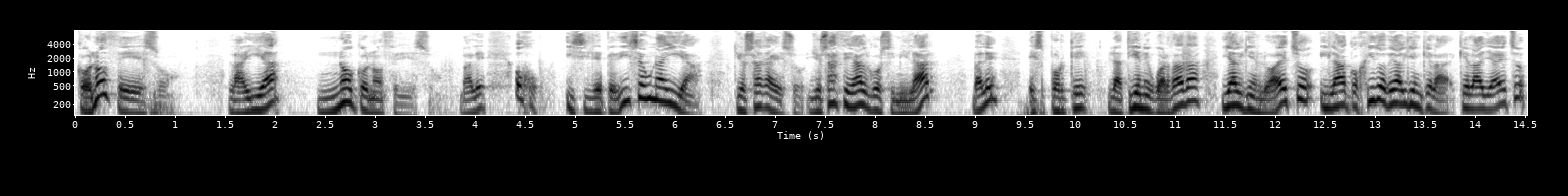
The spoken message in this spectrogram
conoce eso. La IA no conoce eso, ¿vale? Ojo, y si le pedís a una IA que os haga eso y os hace algo similar, ¿vale? Es porque la tiene guardada y alguien lo ha hecho y la ha cogido de alguien que la, que la haya hecho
